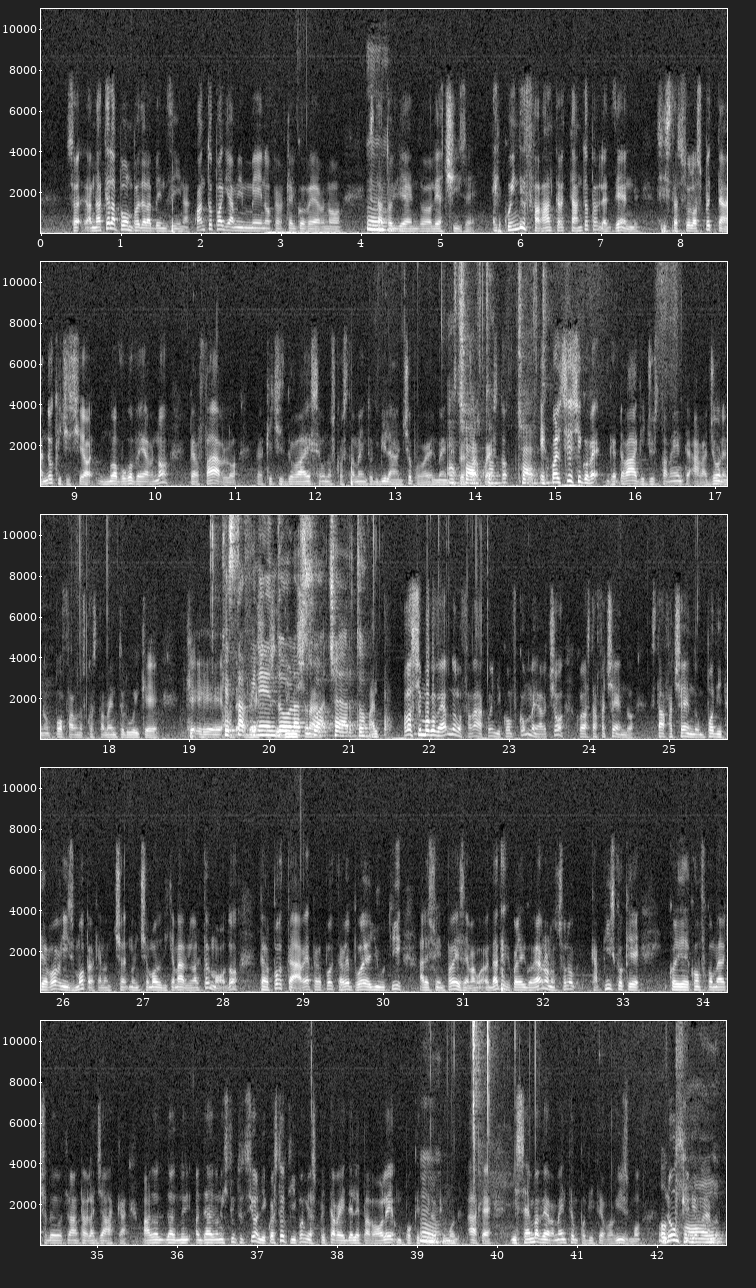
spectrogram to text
andate alla pompa della benzina, quanto paghiamo in meno perché il governo mm. sta togliendo le accise? E quindi farà altrettanto per le aziende. Si sta solo aspettando che ci sia un nuovo governo per farlo, perché ci dovrà essere uno scostamento di bilancio probabilmente eh per certo, fare questo. Certo. E qualsiasi governo, Draghi giustamente ha ragione, non può fare uno scostamento lui che, che, che sta finendo la sua, certo. Ma il prossimo governo lo farà, quindi Confcommercio cosa sta facendo? Sta facendo un po' di terrorismo, perché non c'è, non c'è modo di chiamarlo in altro modo, per portare, per portare poi aiuti alle sue imprese, ma guardate che quelli del governo non sono, capisco che quelli del Confcommercio devono tirare per la giacca, ma da, da, da, un'istituzione di questo tipo mi aspetterei delle parole un pochettino mm. più moderate, mi sembra veramente un po' di terrorismo, okay. non chiuderanno,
